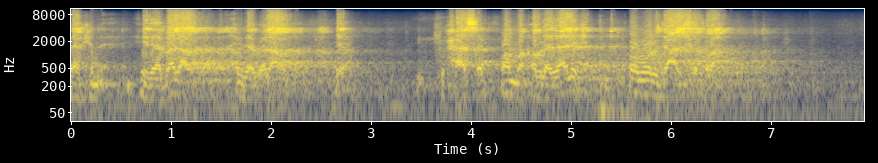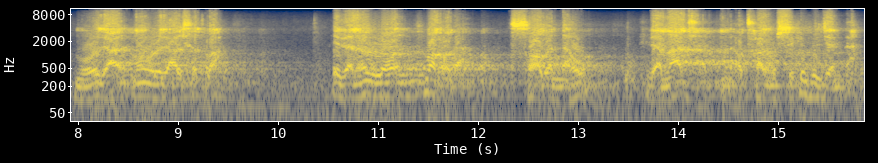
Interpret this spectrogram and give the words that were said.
لكن إذا بلغ إذا بلغ يحاسب. وأما قبل ذلك هو مولود على الفطرة. مولود على مولود على الفطرة؟ إذا نبلغ مرة الصواب أنه إذا مات من أطفال المشركين في الجنة.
